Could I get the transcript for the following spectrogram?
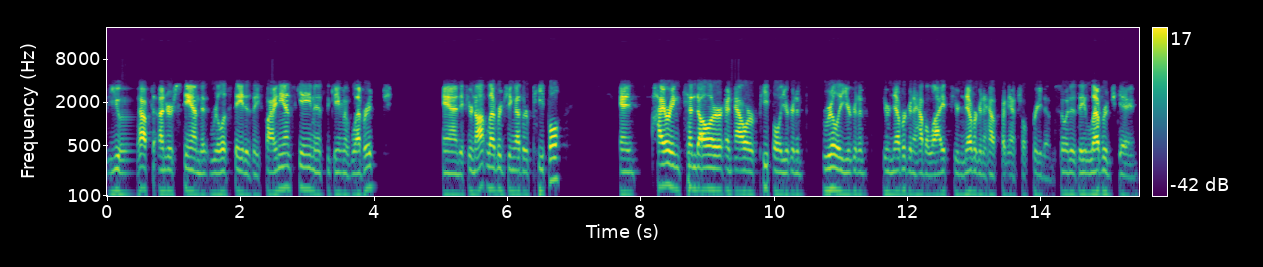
you have to understand that real estate is a finance game and it's a game of leverage. And if you're not leveraging other people and hiring $10 an hour people, you're going to really, you're going to, you're never going to have a life. You're never going to have financial freedom. So it is a leverage game,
